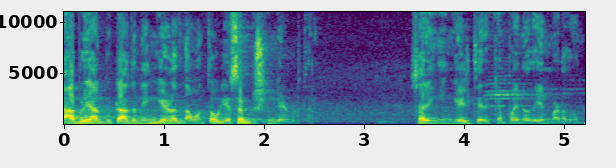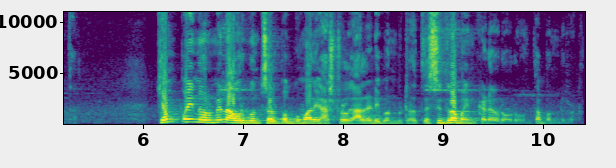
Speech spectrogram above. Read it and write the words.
ಗಾಬರಿ ಆಗ್ಬಿಟ್ಟು ಅದನ್ನು ಹೆಂಗೆ ಹೇಳೋದು ನಾವು ಅಂತ ಹೋಗಿ ಎಸ್ ಎಂ ಕೃಷ್ಣನ್ಗೆ ಹೇಳ್ಬಿಡ್ತಾರೆ. ಸರ್, ಹಿಂಗೆ ಹಿಂಗೆ ಹೇಳ್ತೀರ ಕೆಂಪಯ್ಯನವ್ರು? ಏನು ಮಾಡೋದು ಅಂತ? ಕೆಂಪಯ್ಯನವ್ರ ಮೇಲೆ ಅವ್ರಿಗೊಂದು ಸ್ವಲ್ಪ ಗುಮಾರಿ ಅಷ್ಟರೊಳಗೆ ಆಲ್ರೆಡಿ ಬಂದ್ಬಿಟ್ಟಿರುತ್ತೆ. ಸಿದ್ದರಾಮಯ್ಯನ ಕಡೆಯವರು ಅಂತ ಬಂದ್ಬಿಟ್ಟಿರುತ್ತೆ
